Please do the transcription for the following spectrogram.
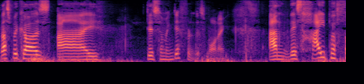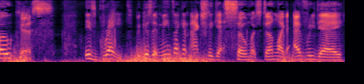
that's because I did something different this morning. And this hyper focus is great because it means I can actually get so much done. Like every day,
